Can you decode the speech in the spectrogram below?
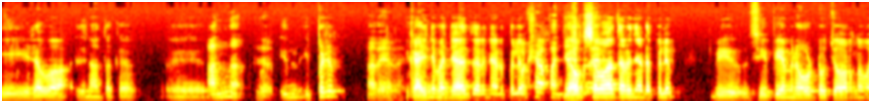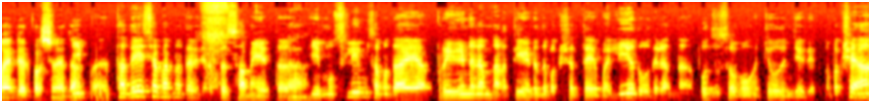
ഈ ഇഴവ ഇതിനകത്തൊക്കെ അന്ന് ഇപ്പോഴും. അതെ അതെ. കഴിഞ്ഞ പഞ്ചായത്ത് തെരഞ്ഞെടുപ്പിലും ലോക്സഭാ തെരഞ്ഞെടുപ്പിലും സി പി എമ്മിന് വോട്ട് ചോർന്നു പോയതിന്റെ ഒരു പ്രശ്നം ഇതാണ് തദ്ദേശ ഭരണ തെരഞ്ഞെടുപ്പ് സമയത്ത് ഈ മുസ്ലിം സമുദായ പ്രീണനം നടത്തിയ ഇടതുപക്ഷത്തെ വലിയ തോതിൽ അന്ന് പൊതുസമൂഹം ചോദ്യം ചെയ്തിരുന്നു. പക്ഷെ ആ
